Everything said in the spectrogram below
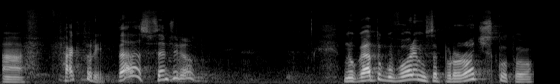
а, фактори. Да, да, съвсем сериозно. Но когато говорим за пророческото,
